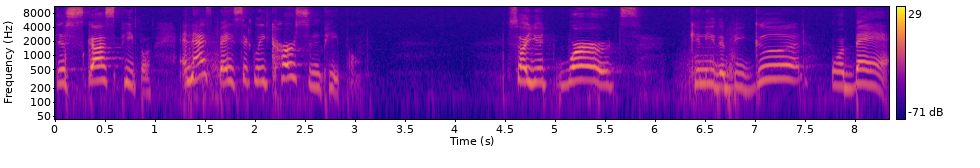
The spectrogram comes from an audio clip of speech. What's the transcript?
disgust people. And that's basically cursing people. So your words can either be good or bad.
